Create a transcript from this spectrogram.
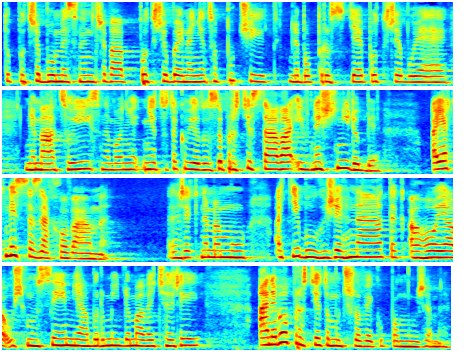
Tu potřebu, myslím, třeba potřebuje na něco půjčit, nebo prostě potřebuje, nemá co jíst, nebo ně, něco takového. To se prostě stává i v dnešní době. A jak my se zachováme? Řekneme mu, a ti Bůh žehná, tak ahoj, já už musím, já budu mít doma večeři. A nebo prostě tomu člověku pomůžeme.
